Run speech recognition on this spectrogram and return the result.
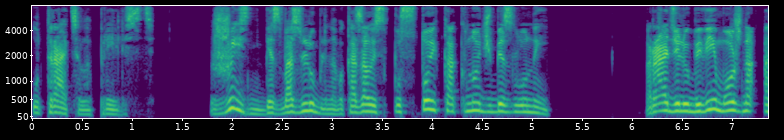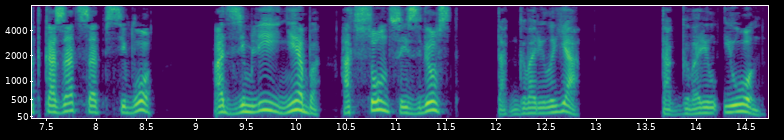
утратила прелесть. Жизнь без возлюбленного казалась пустой, как ночь без луны. Ради любви можно отказаться от всего, от земли и неба, от солнца и звезд. Так говорила я. Так говорил и он.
